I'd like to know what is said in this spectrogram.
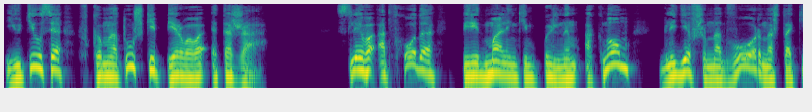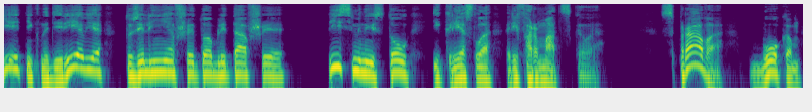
ютился в комнатушке первого этажа. Слева от входа, перед маленьким пыльным окном, глядевшим на двор, на штакетник, на деревья, то зеленевшие, то облетавшие, письменный стол и кресло реформатского. Справа, боком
